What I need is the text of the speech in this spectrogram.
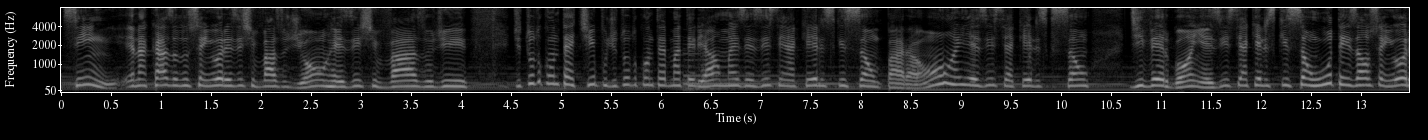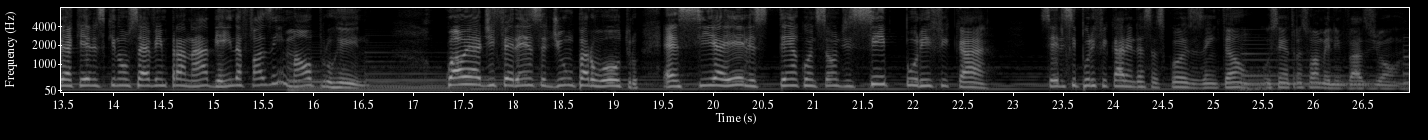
sim, na casa do Senhor existe vaso de honra, existe vaso de, de tudo quanto é tipo, de tudo quanto é material, mas existem aqueles que são para honra e existem aqueles que são de vergonha. Existem aqueles que são úteis ao Senhor e aqueles que não servem para nada e ainda fazem mal para o reino. Qual é a diferença de um para o outro? É se a eles têm a condição de se purificar. Se eles se purificarem dessas coisas, então o Senhor transforma ele em vaso de honra.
